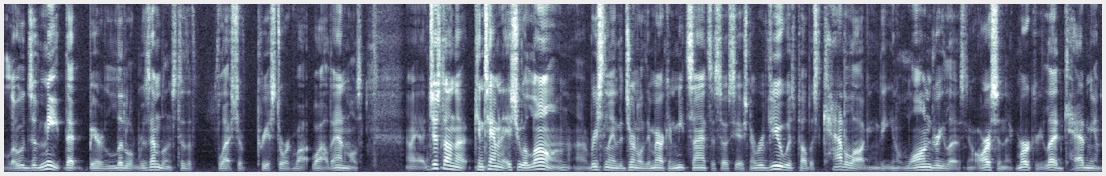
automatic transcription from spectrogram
loads of meat that bear little resemblance to the flesh of prehistoric wild animals. Just on the contaminant issue alone, uh, recently in the Journal of the American Meat Science Association, a review was published cataloging the you know, laundry list, you know, arsenic, mercury, lead, cadmium,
